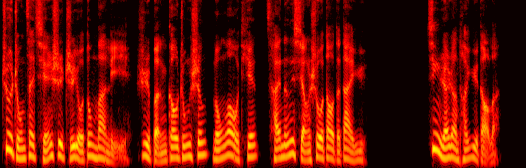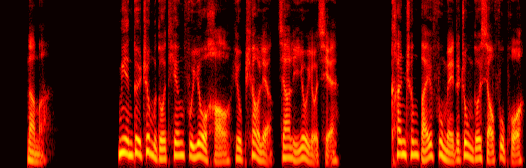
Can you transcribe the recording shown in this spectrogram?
这种在前世只有动漫里日本高中生龙傲天才能享受到的待遇，竟然让他遇到了。那么，面对这么多天赋又好又漂亮、家里又有钱。堪称白富美的众多小富婆，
